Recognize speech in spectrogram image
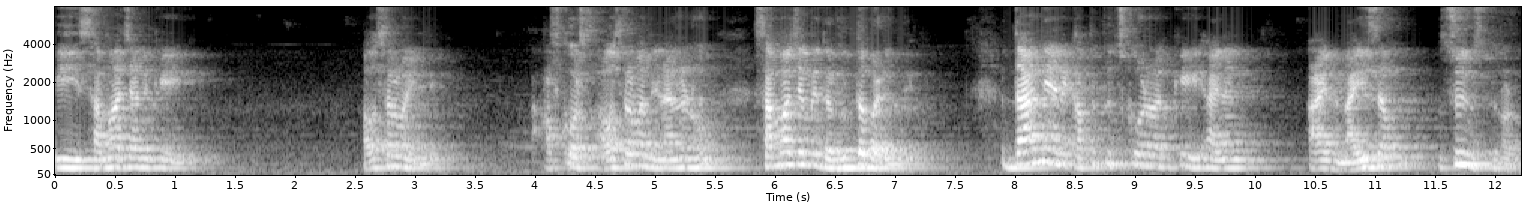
ఈ సమాజానికి అవసరమైంది. కోర్స్ అవసరమని నేను అనను సమాజం మీద రుద్దబడింది. దాన్ని ఆయన కప్పిపుచ్చుకోవడానికి ఆయన ఆయన నైజం చూపిస్తున్నాడు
